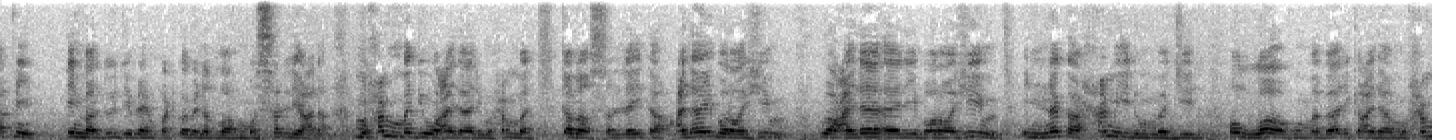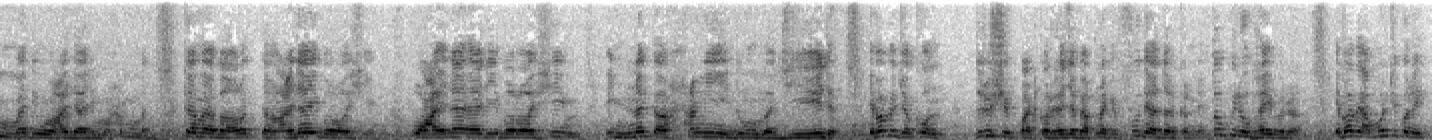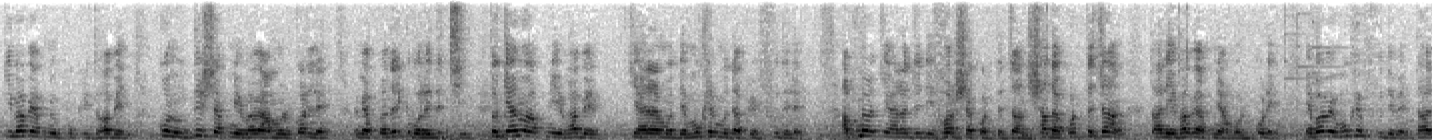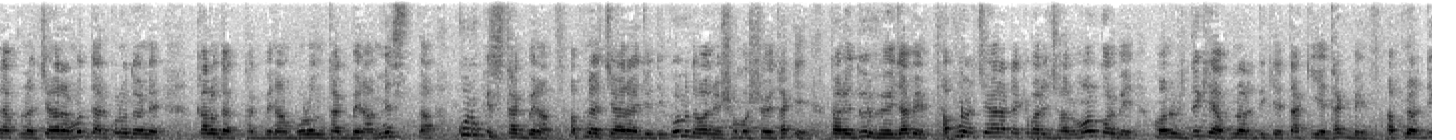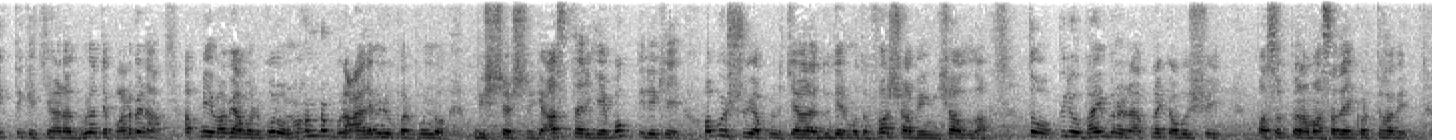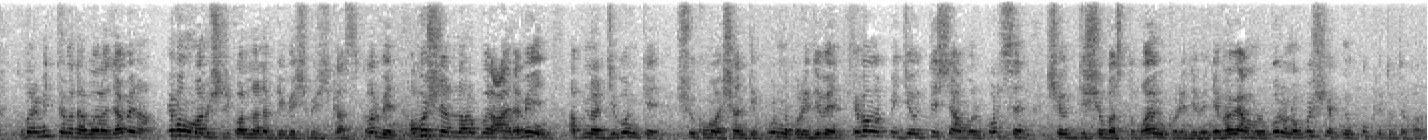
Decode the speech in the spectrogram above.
আপনি তিনবার দুরুদ ইব্রাহিম পাঠ করবেন আল্লাহুম্মা সাল্লি আলা মুহাম্মাদ ওয়া আলা আলি মুহাম্মাদ কামা সাল্লাইতা আলা ইব্রাহিম وعلى آل إبراهيم إنك حميد مجيد اللهم بارك على محمد وعلى آل محمد كما باركت على إبراهيم وعلى آل إبراهيم إنك حميد مجيد এভাবে যখন দৃশ্যে পাঠ করা হয়ে যাবে, আপনাকে ফু দেওয়ার দরকার নেই। তো প্রিয় ভাই বোনেরা এভাবে আমলটি করে কীভাবে আপনি উপকৃত হবেন, কোন উদ্দেশ্যে আপনি এভাবে আমল করলেন, আমি আপনাদেরকে বলে দিচ্ছি। তো কেন আপনি এভাবে চেহারার মধ্যে, মুখের মধ্যে আপনি ফু দিলেন? আপনার চেহারা যদি ফর্সা করতে চান, সাদা করতে চান, তাহলে এভাবে আপনি আমল করে এভাবে মুখে ফু দেবেন, তাহলে আপনার চেহারার মধ্যে আর কোনো ধরনের কালো দাগ থাকবে না, বরণ থাকবে না, মেস্তা, কোনো কিছু থাকবে না। আপনার চেহারায় যদি কোনো ধরনের সমস্যা হয়ে থাকে, তাহলে দূর হয়ে যাবে। আপনার চেহারাটা একেবারে ঝলমল করবে, মানুষ দেখে আপনার দিকে তাকিয়ে থাকবে, আপনার দিক থেকে চেহারা ঘুরাতে পারবে না। আপনি এভাবে আমল করুন, মহান আলমিনের উপর পূর্ণ বিশ্বাস রেখে, আস্থা রেখে, ভক্তি রেখে অবশ্যই আপনার চেহারা দুধের মতো ফর্সা হবে ইনশাআল্লাহ। তো প্রিয় ভাই বোনেরা আপনাকে অবশ্যই পাঁচক্ত নামাজ আদায় করতে হবে। তারপর মিথ্যা কথা বলা যাবে না এবং মানুষের কল্যাণ আপনি বেশি বেশি কাজ করবেন। অবশ্যই আল্লাহ রব্বুল আলমিন আপনার জীবনকে সুখময়, শান্তিপূর্ণ করে দিবেন এবং আপনি যে উদ্দেশ্যে আমল করছেন, সেই উদ্দেশ্য বাস্তবায়ন করে দিবেন। এভাবে আমল করুন, অবশ্যই আপনি উপকৃত হতে পারবেন।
